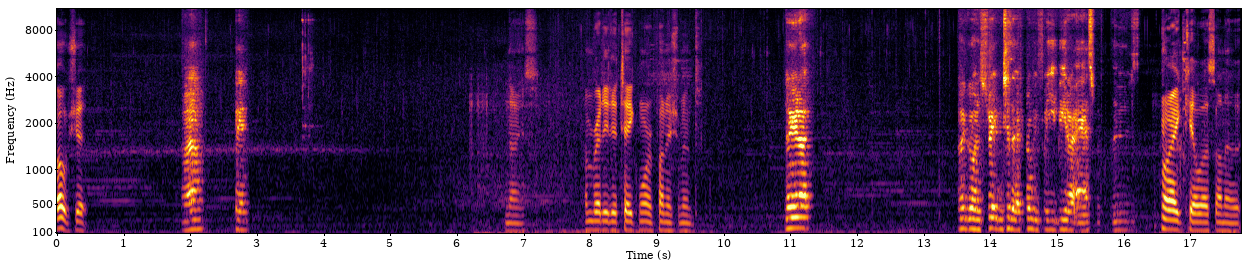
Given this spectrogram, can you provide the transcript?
Oh shit. well, okay. Nice. I'm ready to take more punishment. No, you're not. We're going straight into that room before you beat our ass with blues. Why kill us on a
